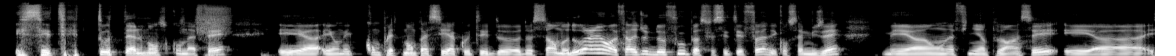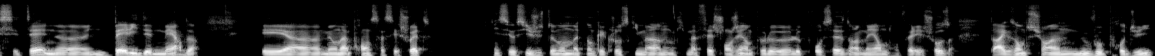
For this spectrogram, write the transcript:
Et c'était totalement ce qu'on a fait. Et, euh, et on est complètement passé à côté de, de ça en mode ouais, on va faire des trucs de fou parce que c'était fun et qu'on s'amusait. Mais on a fini un peu rincé et, et c'était une, une belle idée de merde. Et, mais on apprend, ça c'est chouette. Et c'est aussi justement maintenant quelque chose qui m'a qui m'a fait changer un peu le, process dans la manière dont on fait les choses. Par exemple, sur un nouveau produit,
